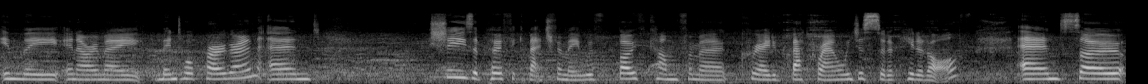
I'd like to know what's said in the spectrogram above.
in the NRMA mentor program, and she's a perfect match for me. We've both come from a creative background. We just sort of hit it off. And so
